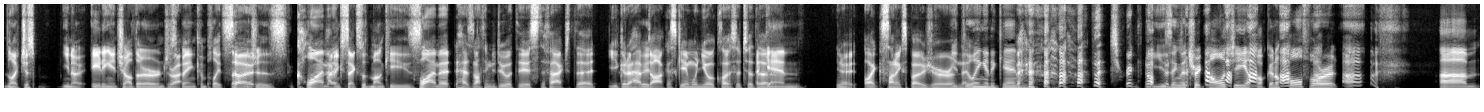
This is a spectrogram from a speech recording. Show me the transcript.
like just, you know, eating each other and just Right. being complete So- savages, Climate having sex with monkeys. climate has nothing to do with this. The fact that you got to have Dude. darker skin when you're closer to the Again, you know like sun exposure you're doing it again. the trick. You're using the technology. I'm not going to fall for it. Um,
